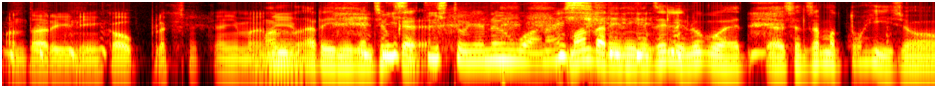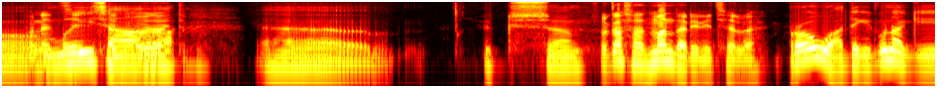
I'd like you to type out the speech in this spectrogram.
mandariini kaup läks nüüd käima. mandariiniga on niisugune lihtsalt istun ja nõuan asju. mandariiniga on selline lugu, et sealsama Tohisoo mõisa äh, üks äh, sul kasvavad mandariinid seal või? proua tegi kunagi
